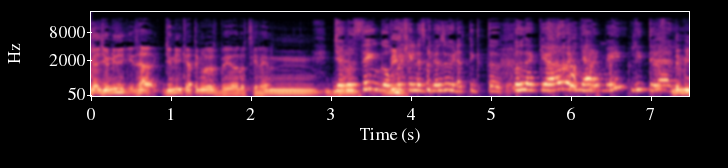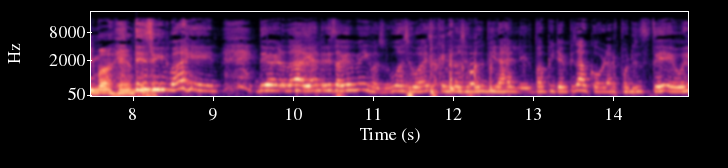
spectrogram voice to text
No, yo ni o sea, yo ni siquiera tengo los videos, los tienen. Yo los tengo porque los quiero subir a TikTok. O sea, que va a adueñarme, literal. De mi imagen. de su imagen. De verdad, y Andrés también me dijo, suba, suba eso que nos hacemos virales. Papi, yo empiezo a cobrar por usted, güey.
